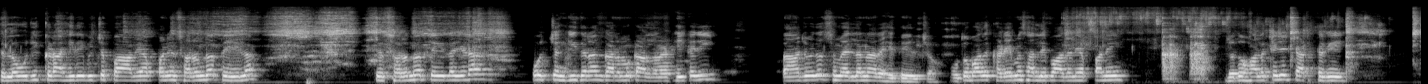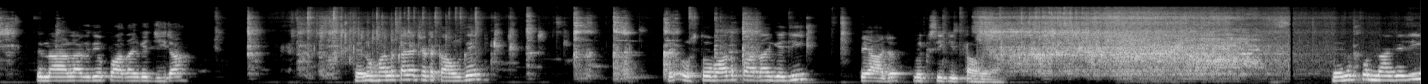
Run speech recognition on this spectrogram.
ਤੇ ਲਓ ਜੀ, ਕੜਾਹੀ ਦੇ ਵਿੱਚ ਪਾ ਲਿਆ ਆਪਾਂ ਨੇ ਸਰੋਂ ਦਾ ਤੇਲ। ਤੇ ਸਰੋਂ ਦਾ ਤੇਲ ਆ ਜਿਹੜਾ, ਉਹ ਚੰਗੀ ਤਰ੍ਹਾਂ ਗਰਮ ਕਰ ਲੈਣਾ, ਠੀਕ ਹੈ ਜੀ? ਤਾਂ ਜੋ ਇਹਦਾ ਸਮੈਲ ਨਾ ਰਹੇ ਤੇਲ 'ਚ। ਉਸ ਤੋਂ ਬਾਅਦ ਖੜੇ ਮਸਾਲੇ ਪਾ ਦੇਣੇ ਆਪਾਂ ਨੇ। ਜਦੋਂ ਹਲਕੇ ਜਿਹੇ ਚਟਕ ਗਏ, ਤੇ ਨਾਲ ਲੱਗਦੀ ਉਹ ਪਾ ਦਾਂਗੇ ਜੀਰਾ। ਤੇ ਇਹਨੂੰ ਹਲਕਾ ਜਿਹਾ ਚਟਕਾਉਂਗੇ ਤੇ ਉਸ ਤੋਂ ਬਾਅਦ ਪਾ ਦਾਂਗੇ ਜੀ ਪਿਆਜ਼, ਮਿਕਸੀ ਕੀਤਾ ਹੋਇਆ। ਇਹਨੂੰ ਭੁੰਨਾਂਗੇ ਜੀ।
